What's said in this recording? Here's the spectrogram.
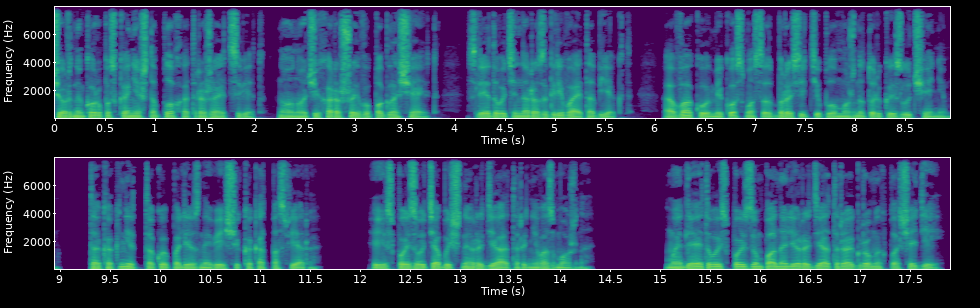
Черный корпус, конечно, плохо отражает свет, но он очень хорошо его поглощает, следовательно, разогревает объект. А в вакууме космоса сбросить тепло можно только излучением, так как нет такой полезной вещи, как атмосфера. И использовать обычные радиаторы невозможно. Мы для этого используем панели радиатора огромных площадей.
